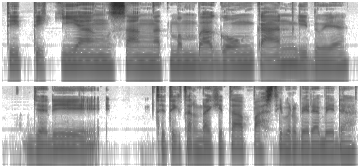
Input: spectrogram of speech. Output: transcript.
titik yang sangat membagongkan gitu ya. Jadi titik terendah kita pasti berbeda-beda.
